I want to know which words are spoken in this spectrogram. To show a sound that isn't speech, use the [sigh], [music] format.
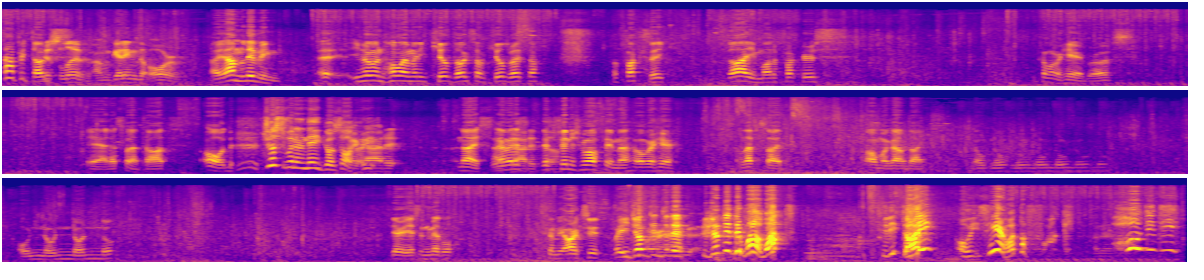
stop it, dogs. Just live. I'm getting the orb. I am living. Uh, you don't know how many killed dogs I've killed right now? For fuck's sake. Die, motherfuckers. Come over here, bros. Yeah, that's what I thought. Oh, just when the nade goes off. I got it. Nice. I Let me got it, let's finish him off him, uh, over here. On left side. Oh my god, I'm dying. No, no, no, no, no, no, no. Oh no, no, no. There he is in the middle. It's gonna be arc soon. Wait, he jumped into the. He jumped into well, what? Did he die? Oh, he's here. What the fuck? I. How did he?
